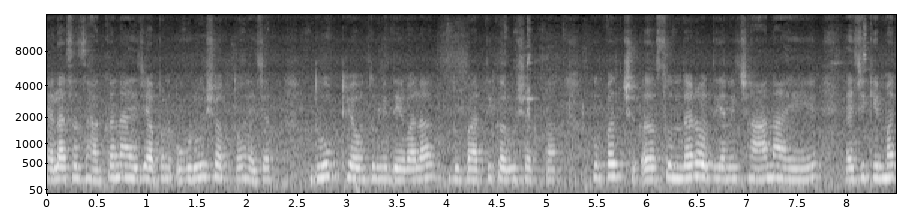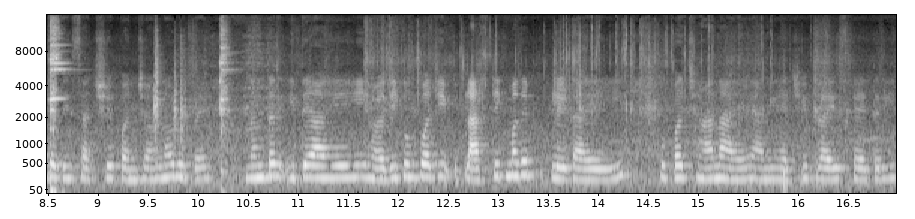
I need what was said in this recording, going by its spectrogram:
याला असं झाकण आहे जे आपण उघडू शकतो. ह्याच्यात धूप ठेवून तुम्ही देवाला दुपारती करू शकता. खूपच सुंदर होती आणि छान आहे हे. याची किंमत होती सातशे पंच्याण्णव रुपये. नंतर इथे आहे ही हळदी कुंकवाची प्लास्टिकमध्ये प्लेट आहे ही. खूपच छान आहे आणि ह्याची प्राईस काहीतरी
